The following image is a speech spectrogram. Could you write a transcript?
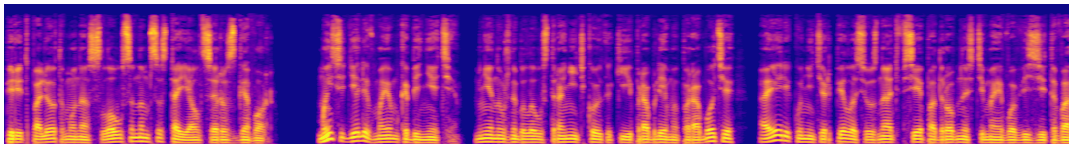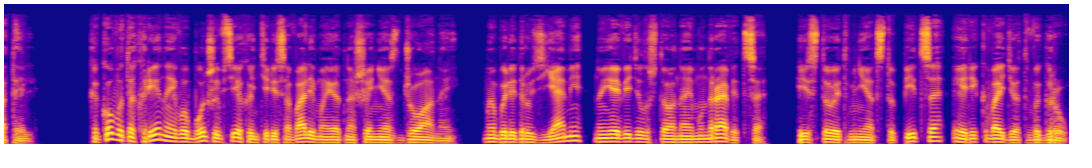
Перед полетом у нас с Лоусоном состоялся разговор. Мы сидели в моем кабинете. Мне нужно было устранить кое-какие проблемы по работе, а Эрику не терпелось узнать все подробности моего визита в отель. Какого-то хрена его больше всех интересовали мои отношения с Джоанной. Мы были друзьями, но я видел, что она ему нравится. И стоит мне отступиться, Эрик войдет в игру.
